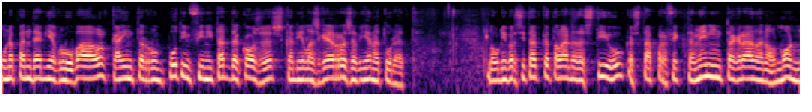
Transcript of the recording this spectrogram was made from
Una pandèmia global que ha interromput infinitat de coses que ni les guerres havien aturat. La Universitat Catalana d'Estiu, que està perfectament integrada en el món,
